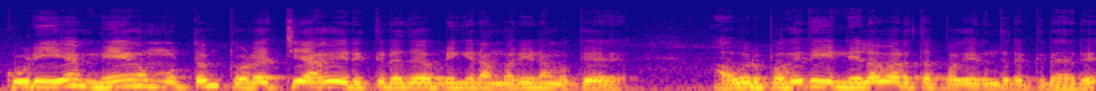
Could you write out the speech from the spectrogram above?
கூடிய மேகமூட்டம் தொடர்ச்சியாக இருக்கிறது அப்படிங்கிற மாதிரி நமக்கு அவர் பகுதியின் நிலவரத்தை பகிர்ந்திருக்கிறாரு.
